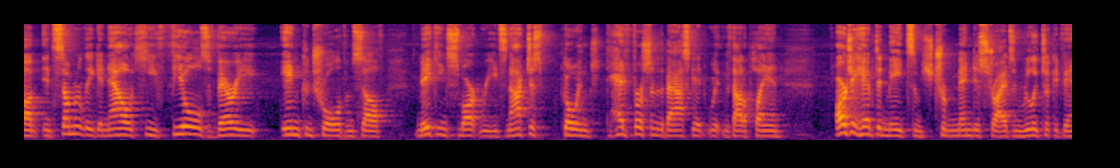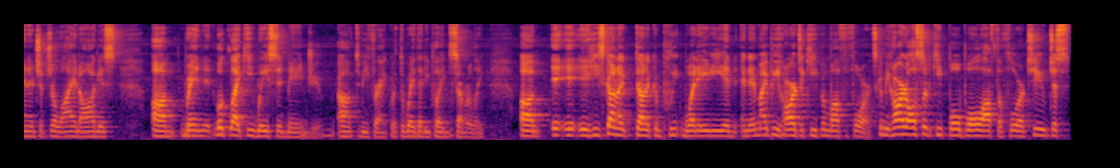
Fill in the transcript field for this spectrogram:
um, in Summer League, and now he feels very in control of himself, making smart reads, not just going headfirst into the basket without a plan. RJ Hampton made some tremendous strides and really took advantage of July and August um, when it looked like he wasted May and June, uh, to be frank, with the way that he played in Summer League. Um, it, it, he's gonna done a complete 180, and, and it might be hard to keep him off the floor. It's gonna be hard also to keep Bol Bol off the floor too, just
